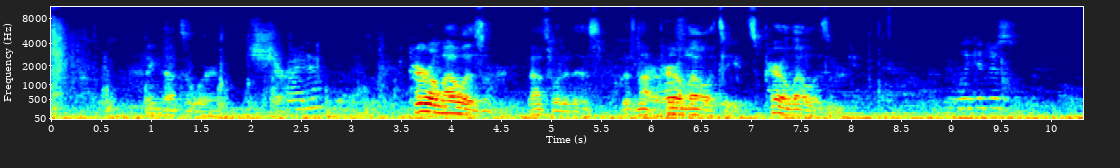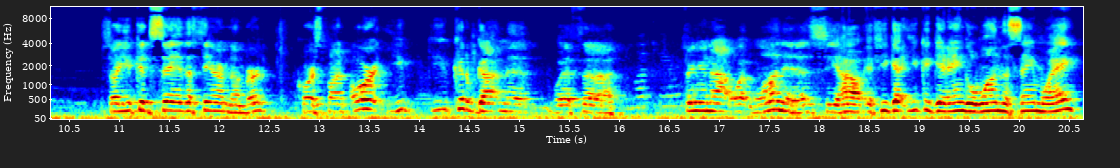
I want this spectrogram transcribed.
I think that's a word. Sure. Parallelism, that's what it is. There's not parallelity, it's parallelism. we could just. So you could say the theorem number correspond, or you you could have gotten it with uh, figuring out what one is. See how if you get you could get angle one the same way,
